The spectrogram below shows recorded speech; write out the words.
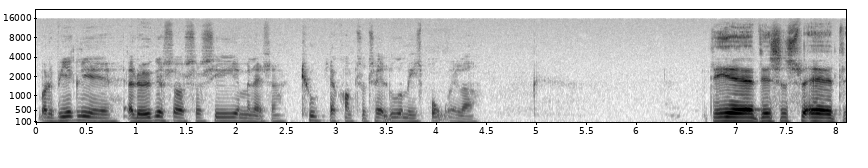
hvor det virkelig er lykkedes at så sige, jamen altså, tu, jeg kom totalt ud af misbrug, eller? Det, det er så svært.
